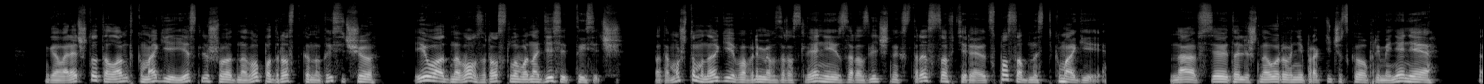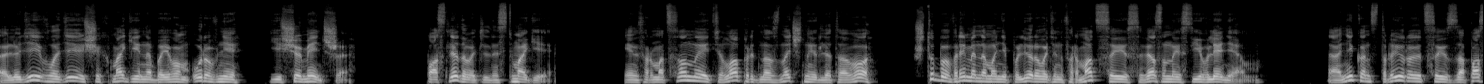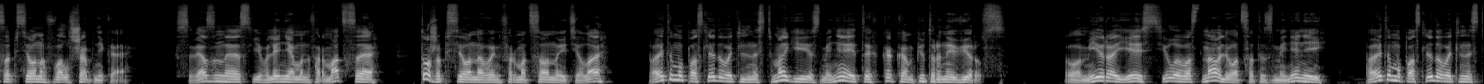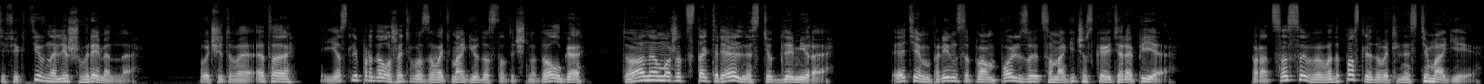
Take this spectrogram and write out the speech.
Говорят, что талант к магии есть лишь у одного подростка на тысячу и у одного взрослого на десять тысяч, потому что многие во время взросления из-за различных стрессов теряют способность к магии. Но всё это лишь на уровне практического применения, а людей, владеющих магией на боевом уровне, ещё меньше. Последовательность магии. Информационные тела, предназначенные для того, чтобы временно манипулировать информацией, связанной с явлением. Они конструируются из запаса псионов волшебника. Связанная с явлением информация – тоже псионовые информационные тела, поэтому последовательность магии изменяет их как компьютерный вирус. У мира есть сила восстанавливаться от изменений, поэтому последовательность эффективна лишь временно. Учитывая это, если продолжать вызывать магию достаточно долго, то она может стать реальностью для мира. Этим принципом пользуется магическая терапия. Процессы вывода последовательности магии.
